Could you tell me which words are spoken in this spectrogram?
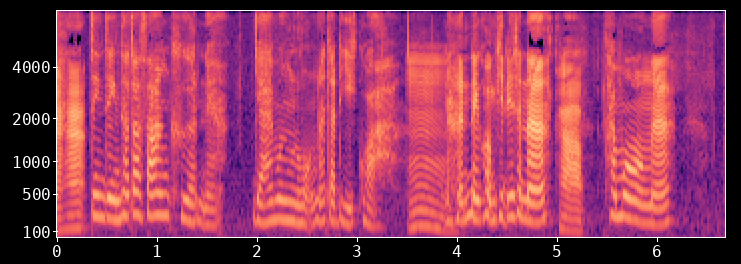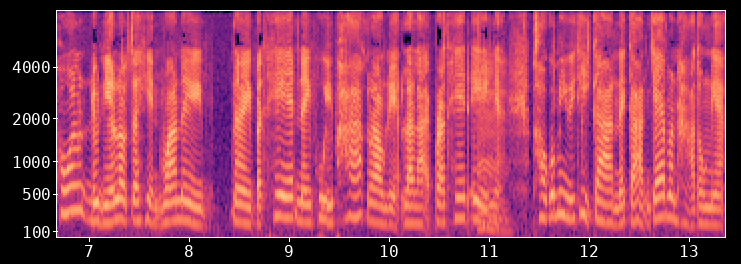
นะฮะ จริง ๆ ถ้าจะสร้างเขื่อนเนี่ยย้ายเมืองหลวงน่าจะดีกว่าอืมในความคิดดิฉันนะครับถ้ามองนะ เพราะว่าเดี๋ยวนี้เราจะเห็นว่าในในประเทศในภูมิภาคเราเนี่ยหลาย ๆ ประเทศเองเนี่ยเขาก็มีวิธีการในการแก้ปัญหาตรงเนี้ย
